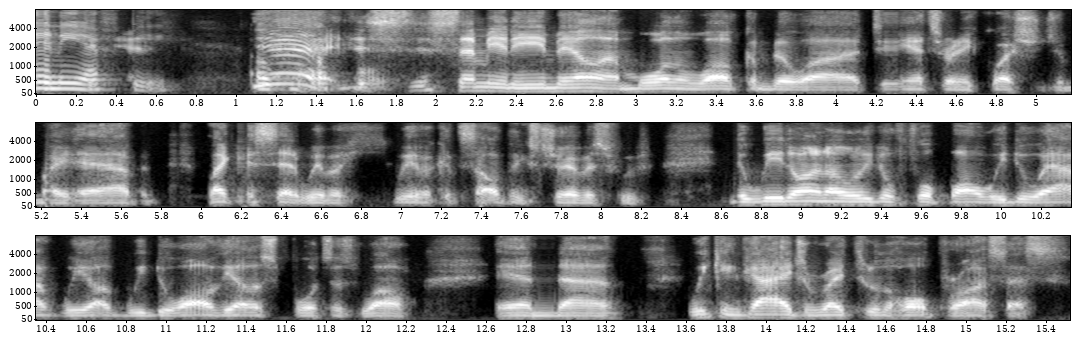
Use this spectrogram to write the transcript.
NEFB. Okay. Yeah, just, just send me an email. I'm more than welcome to uh, to answer any questions you might have. And like I said, we have a we have a consulting service. We we don't only do football. We do have we we do all the other sports as well, and uh, we can guide you right through the whole process.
